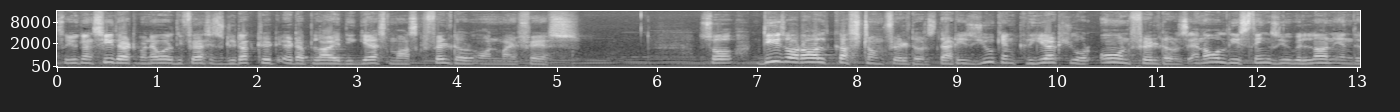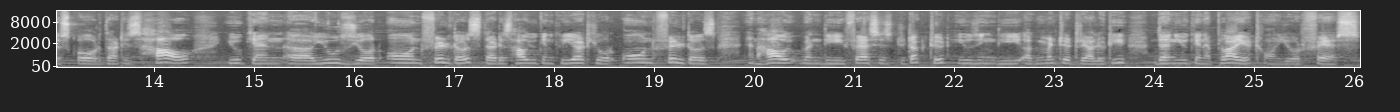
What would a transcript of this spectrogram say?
so you can see that whenever the face is deducted it apply the gas mask filter on my face. So these are all custom filters. That is you can create your own filters and all these things you will learn in this course. That is how you can uh, use your own filters. That is how you can create your own filters and how when the face is deducted using the augmented reality then you can apply it on your face.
